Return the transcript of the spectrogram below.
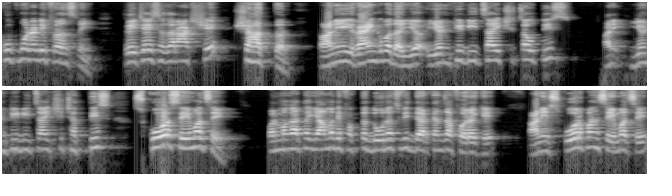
खूप मोठा डिफरन्स नाही. त्रेचाळीस हजार आठशे शहात्तर. आणि रँक बघा एनटीडीचा एकशे चौतीस आणि एनटीडीचा एकशे छत्तीस. स्कोअर सेमच आहे. पण मग आता यामध्ये फक्त दोनच विद्यार्थ्यांचा फरक आहे. आणि स्कोअर पण सेमच आहे.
